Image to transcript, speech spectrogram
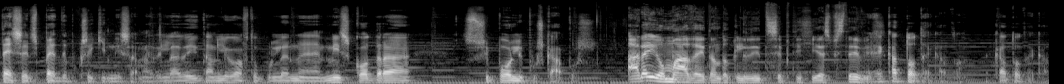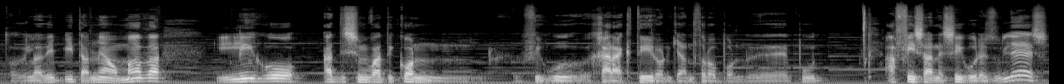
4-5 που ξεκινήσαμε. Δηλαδή ήταν λίγο αυτό που λένε εμεί κόντρα στους υπόλοιπους κάπως. Άρα η ομάδα ήταν το κλειδί της επιτυχίας πιστεύεις; 100%. 100%. Δηλαδή ήταν μια ομάδα λίγο αντισυμβατικών φυγου, χαρακτήρων και ανθρώπων ε, που αφήσανε σίγουρες δουλειές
